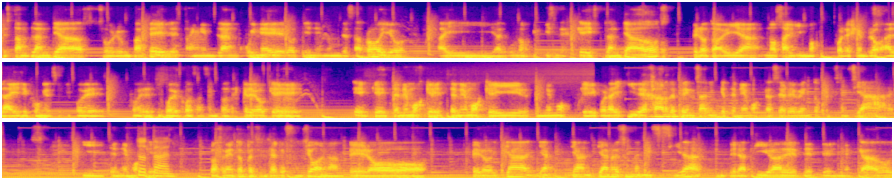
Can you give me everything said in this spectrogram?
están planteadas sobre un papel, están en blanco y negro, tienen un desarrollo, hay algunos business case planteados, pero todavía no salimos, por ejemplo, al aire con ese tipo de, con ese tipo de cosas. Entonces, creo que que tenemos que tenemos que ir tenemos que ir por ahí y dejar de pensar en que tenemos que hacer eventos presenciales y tenemos Total. que los eventos presenciales funcionan pero pero ya, ya, ya, ya no es una necesidad imperativa de, del mercado,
